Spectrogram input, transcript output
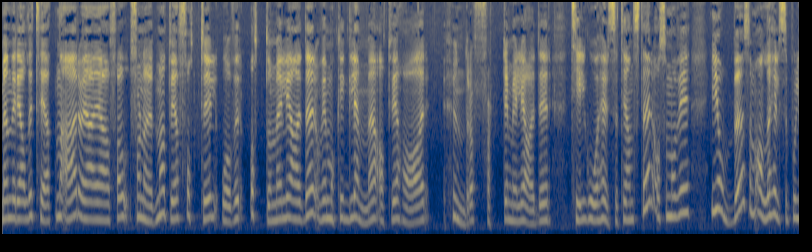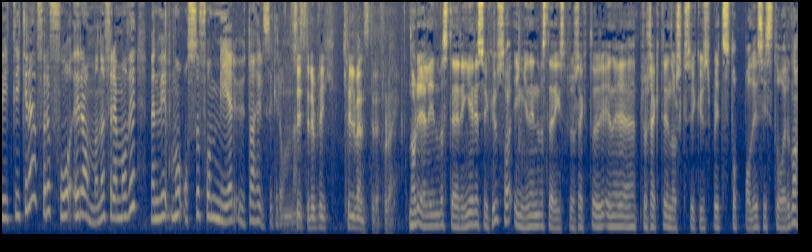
Men realiteten er, og jeg er iallfall fornøyd med, at vi har fått til over 8 milliarder. Og vi må ikke glemme at vi har 140 milliarder til gode helsetjenester. Og så må vi jobbe som alle helsepolitikere for å få rammene fremover. Men vi må også få mer ut av helsekronene. Siste replikk til Venstre for deg. Når det gjelder investeringer i sykehus, så har ingen investeringsprosjekter i norsk sykehus blitt stoppa de siste årene.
